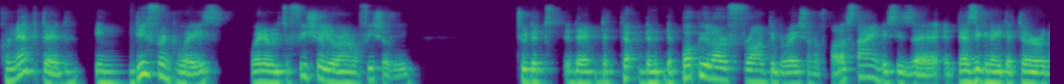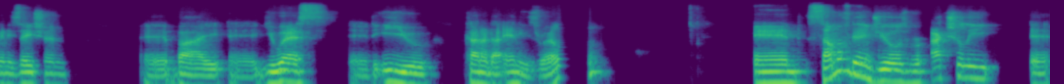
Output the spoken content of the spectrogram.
connected in different ways, whether it's officially or unofficially, to the, the, the, the, Popular Front Liberation of Palestine. This is a, a designated terror organization uh, by uh, US, uh, the EU, Canada, and Israel. And some of the NGOs were actually uh,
